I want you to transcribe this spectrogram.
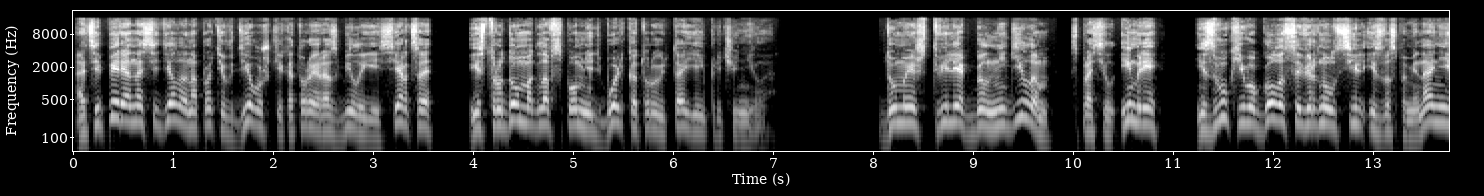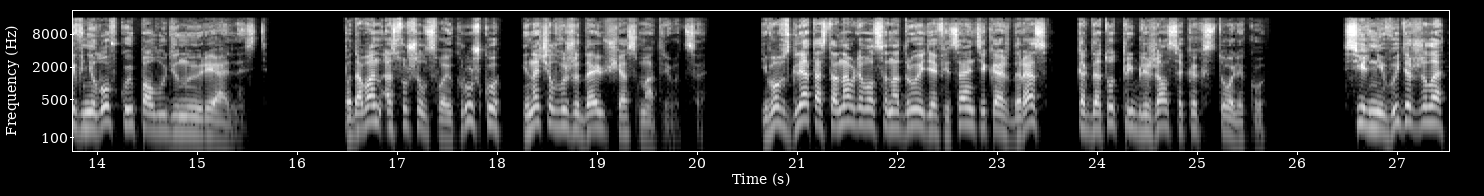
А теперь она сидела напротив девушки, которая разбила ей сердце, и с трудом могла вспомнить боль, которую та ей причинила. «Думаешь, Твилек был Нигилом?» — спросил Имри, и звук его голоса вернул Силь из воспоминаний в неловкую полуденную реальность. Подаван осушил свою кружку и начал выжидающе осматриваться. Его взгляд останавливался на дроиде-официанте каждый раз, когда тот приближался к их столику. Силь не выдержала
